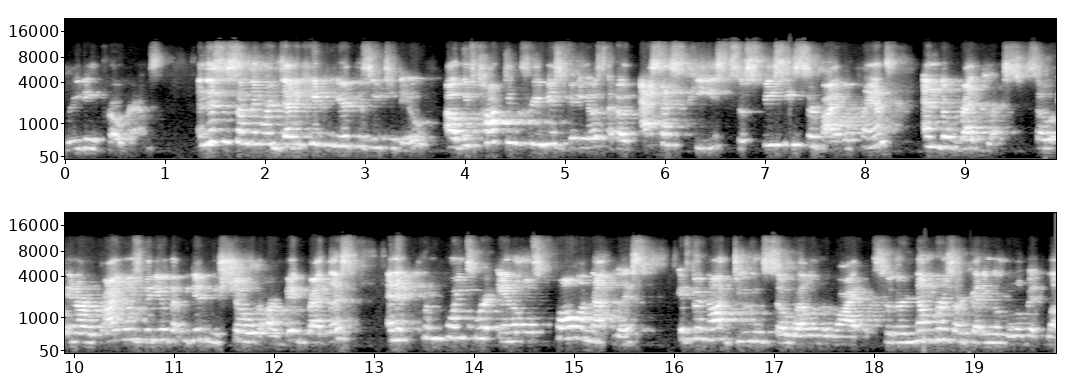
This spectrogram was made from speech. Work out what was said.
breeding programs. And this is something we're dedicated here at the zoo to do. Uh, we've talked in previous videos about SSPs, so species survival plans, and the red list. So in our rhinos video that we did, we showed our big red list, and it pinpoints where animals fall on that list if they're not doing so well in the wild. So their numbers are getting a little bit low.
